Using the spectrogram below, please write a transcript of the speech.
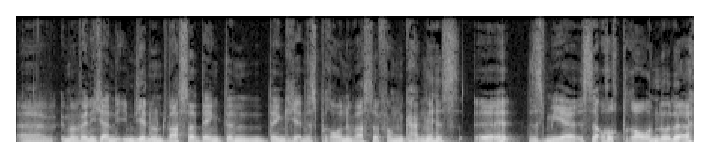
Äh, immer wenn ich an Indien und Wasser denke, dann denke ich an das braune Wasser vom Ganges. Äh, das Meer ist auch braun, oder?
